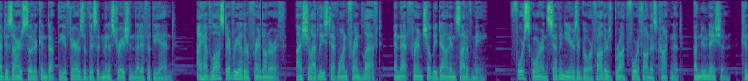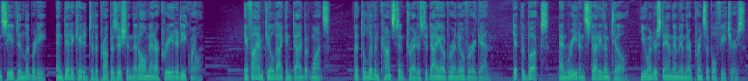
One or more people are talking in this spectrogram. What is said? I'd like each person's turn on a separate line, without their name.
I desire so to conduct the affairs of this administration that if at the end I have lost every other friend on earth, I shall at least have one friend left, and that friend shall be down inside of me. Fourscore and seven years ago our fathers brought forth on this continent, a new nation, conceived in liberty, and dedicated to the proposition that all men are created equal. If I am killed I can die but once. But to live in constant dread is to die over and over again. Get the books, and read and study them till, you understand them in their principal features.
